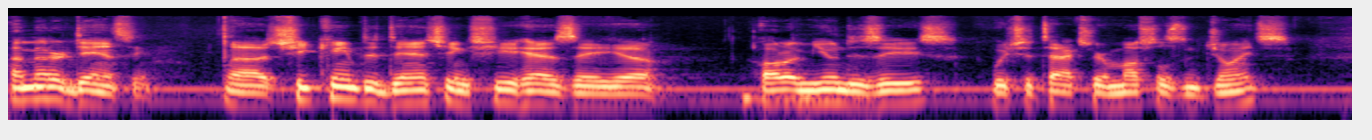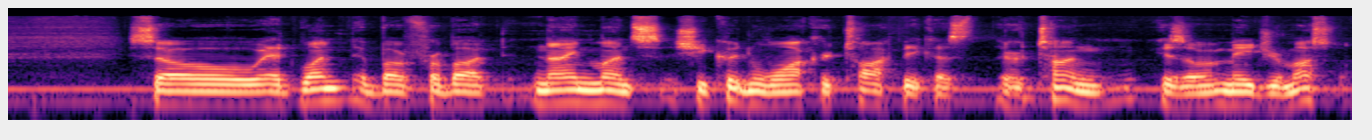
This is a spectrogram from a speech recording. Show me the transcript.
I met her dancing. Uh, she came to dancing. She has a uh, autoimmune disease which attacks her muscles and joints. So at one about for about nine months, she couldn't walk or talk because her tongue is a major muscle.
